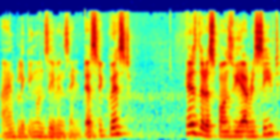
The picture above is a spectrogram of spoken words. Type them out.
I am clicking on save and send test request. Here's the response we have received.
